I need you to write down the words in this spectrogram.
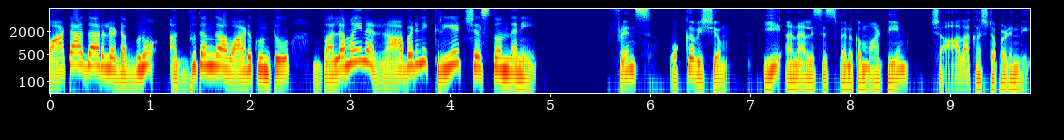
వాటాదారుల డబ్బును అద్భుతంగా వాడుకుంటూ బలమైన రాబడిని క్రియేట్ చేస్తోందని. ఫ్రెండ్స్ ఒక్క విషయం. ఈ అనాలిసిస్ వెనుక మా టీం చాలా కష్టపడింది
